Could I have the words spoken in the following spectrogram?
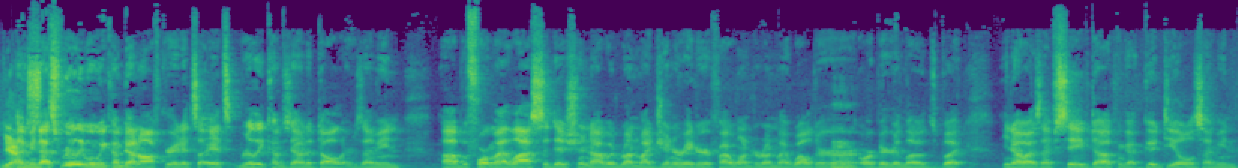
Yes. I mean, that's really when we come down off grid. It's it's really comes down to dollars. I mean, Uh, before my last edition, I would run my generator if I wanted to run my welder Mhm. or, or bigger loads. But you know, as I've saved up and got good deals, I mean,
